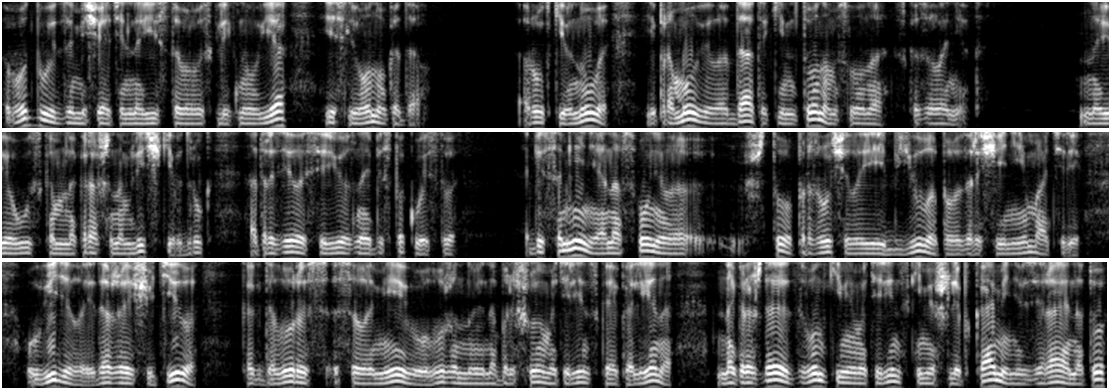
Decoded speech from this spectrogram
«Вот будет замечательно, истово!» — воскликнул я, если он угадал. Рут кивнула и промолвила «да» таким тоном, словно сказала «нет». На ее узком накрашенном личике вдруг отразилось серьезное беспокойство. Без сомнения, она вспомнила, что пророчила ей Бьюла по возвращении матери, увидела и даже ощутила, как Долорес Соломею, уложенную на большое материнское колено, награждают звонкими материнскими шлепками, невзирая на то,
